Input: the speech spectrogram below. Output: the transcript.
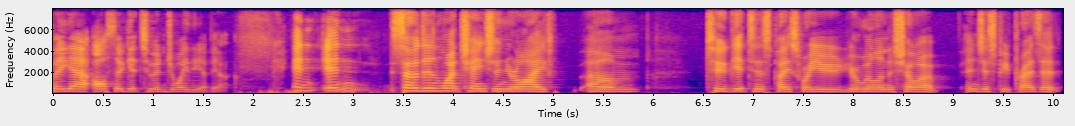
but yeah, also get to enjoy the event. and and so then, what changed in your life um, to get to this place where you you're willing to show up and just be present?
